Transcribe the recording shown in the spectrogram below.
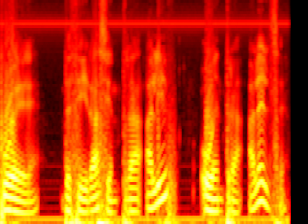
pues decidirá si entra al if o entra al else.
